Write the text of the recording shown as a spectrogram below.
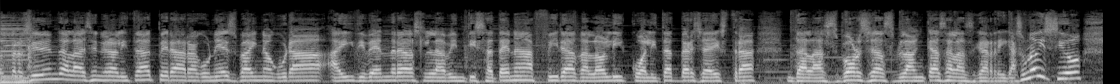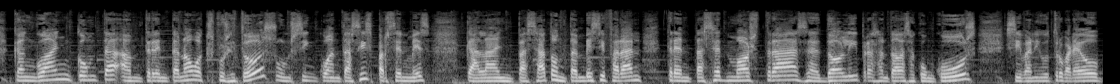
El president de la Generalitat, Pere Aragonès, va inaugurar ahir divendres la 27a Fira de l'Oli Qualitat Verge Extra de les Borges Blanques a les Garrigues. Una edició que enguany compta amb 39 expositors, un 56% més que l'any passat, on també s'hi faran 37 mostres d'oli presentades a concurs. Si veniu trobareu,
